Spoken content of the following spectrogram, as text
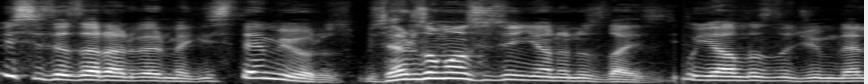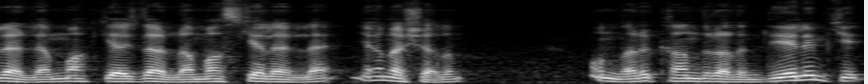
biz size zarar vermek istemiyoruz. Biz her zaman sizin yanınızdayız. Bu yalnızlı cümlelerle, makyajlarla, maskelerle yanaşalım. Onları kandıralım. Diyelim ki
